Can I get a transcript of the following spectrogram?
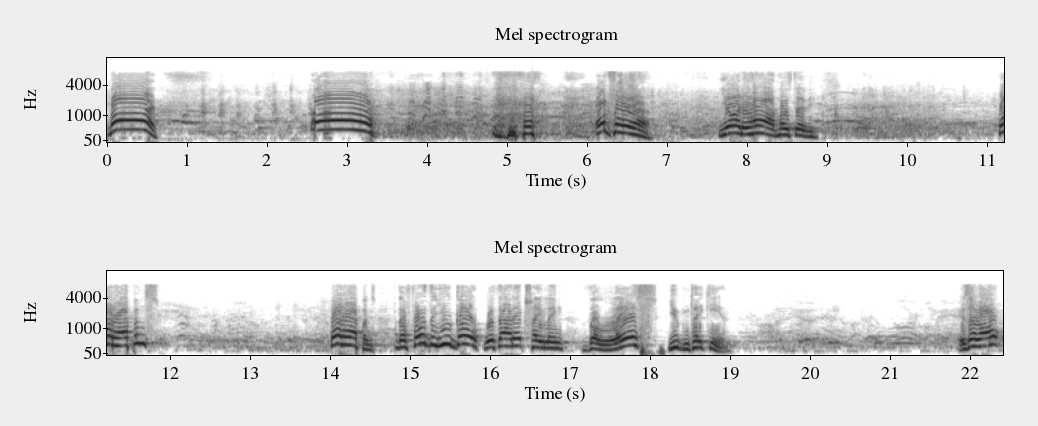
More. More. Oh! exhale. You already have, most of you. What happens? What happens? The further you go without exhaling, the less you can take in. Is that right?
